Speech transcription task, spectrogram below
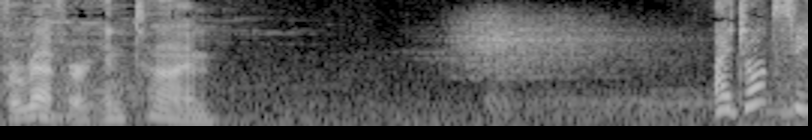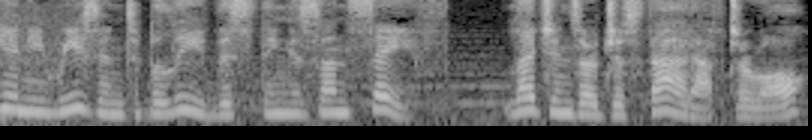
forever in time? I don't see any reason to believe this thing is unsafe. Legends are just that, after all.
